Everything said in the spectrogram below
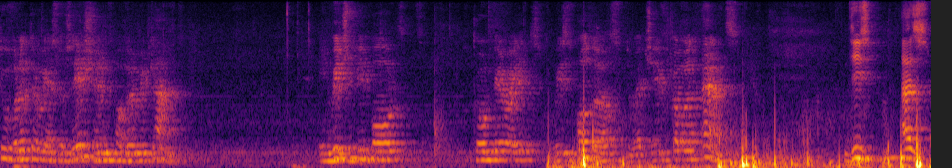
to voluntary association of every kind, in which people cooperate with others to achieve common ends. This, as,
